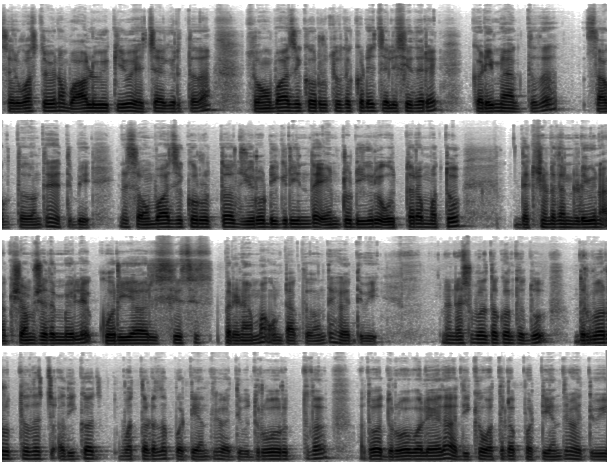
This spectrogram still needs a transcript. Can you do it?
ಸರಿ ವಸ್ತುವಿನ ವಾಲುವಿಕೆಯು ಹೆಚ್ಚಾಗಿರ್ತದೆ. ಸಮಭಾಜಿಕ ವೃತ್ತದ ಕಡೆ ಚಲಿಸಿದರೆ ಕಡಿಮೆ ಆಗ್ತದೆ ಸಾಗ್ತದೆ ಅಂತ ಹೇಳ್ತೀವಿ. ಇನ್ನು ಸಮಭಾಜಿಕ ವೃತ್ತ ಜೀರೋ ಡಿಗ್ರಿಯಿಂದ ಎಂಟು ಡಿಗ್ರಿ ಉತ್ತರ ಮತ್ತು ದಕ್ಷಿಣದ ನಡುವಿನ ಅಕ್ಷಾಂಶದ ಮೇಲೆ ಕೊರಿಯಾರಿಸಿಸ್ ಪರಿಣಾಮ ಉಂಟಾಗ್ತದೆ ಅಂತ ಹೇಳ್ತೀವಿ. ನೆಕ್ಸ್ಟ್ ಬರ್ತಕ್ಕಂಥದ್ದು ಧ್ರುವ ವೃತ್ತದ ಅಧಿಕ ಒತ್ತಡದ ಪಟ್ಟಿ ಅಂತ ಹೇಳ್ತೀವಿ. ಧ್ರುವ ವೃತ್ತದ ಅಥವಾ ಧ್ರುವ ವಲಯದ ಅಧಿಕ ಒತ್ತಡ ಪಟ್ಟಿ ಅಂತ ಹೇಳ್ತೀವಿ.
